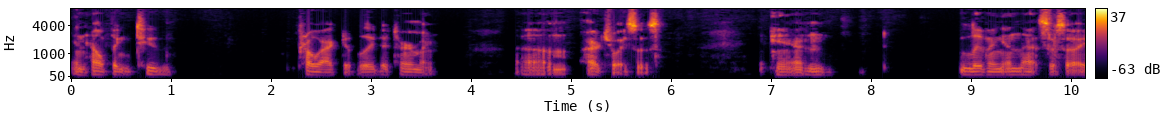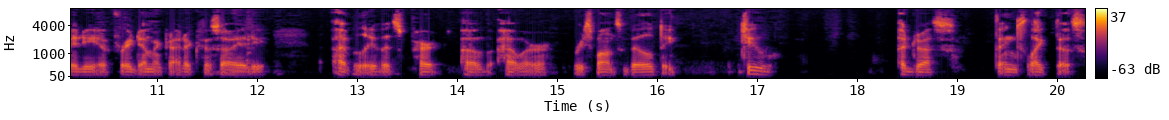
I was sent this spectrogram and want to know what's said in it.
and helping to proactively determine um, our choices and living in that society, a free democratic society. I believe it's part of our responsibility to address things like this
